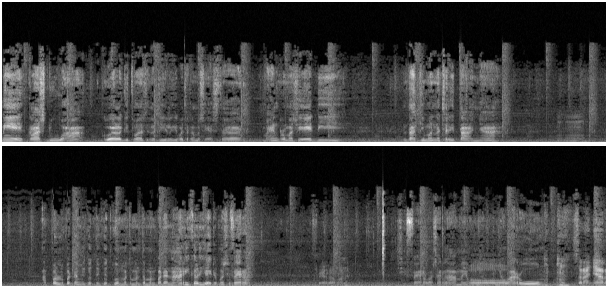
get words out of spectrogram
Nih, kelas 2 gue lagi tuh masih- lagi lagi pacaran sama si Esther, main ke rumah si Edi. Entah gimana ceritanya, Mhm. apa lu pada ngikut-ngikut gua sama teman-teman pada nari kali ya, ada si Vera. Vera mana Si Vera Wasar Lama yang punya, Oh. punya warung, Seranyar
